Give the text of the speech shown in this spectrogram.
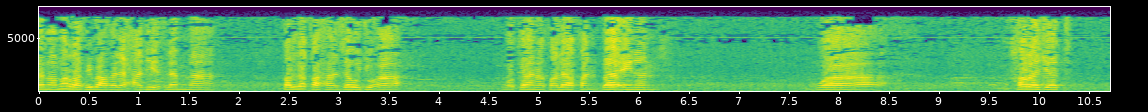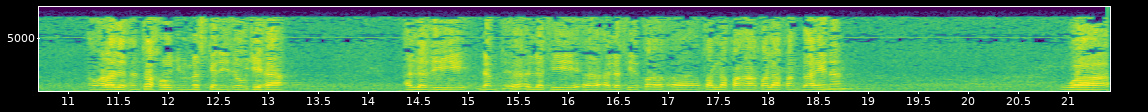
كما مر في بعض الأحاديث لما طلقها زوجها وكان طلاقا بائنا وخرجت أو أرادت أن تخرج من مسكن زوجها الذي لم التي التي طلقها طلاقا بائنا و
